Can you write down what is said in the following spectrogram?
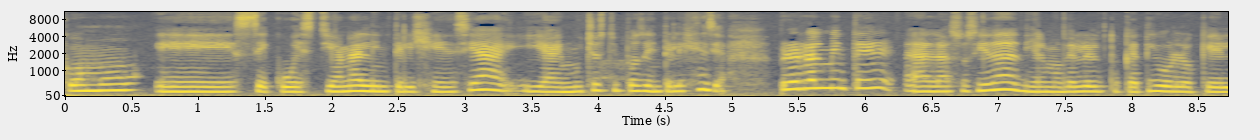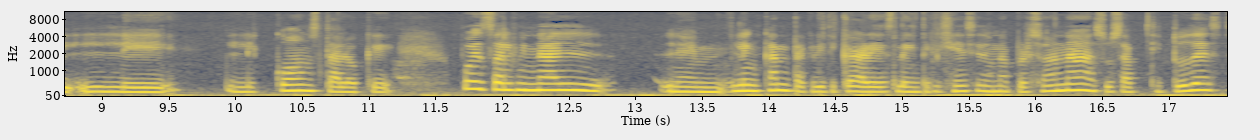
cómo eh, se cuestiona la inteligencia y hay muchos tipos de inteligencia. Pero realmente a la sociedad y al modelo educativo lo que le, le consta, lo que pues al final le, encanta criticar es la inteligencia de una persona, sus aptitudes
